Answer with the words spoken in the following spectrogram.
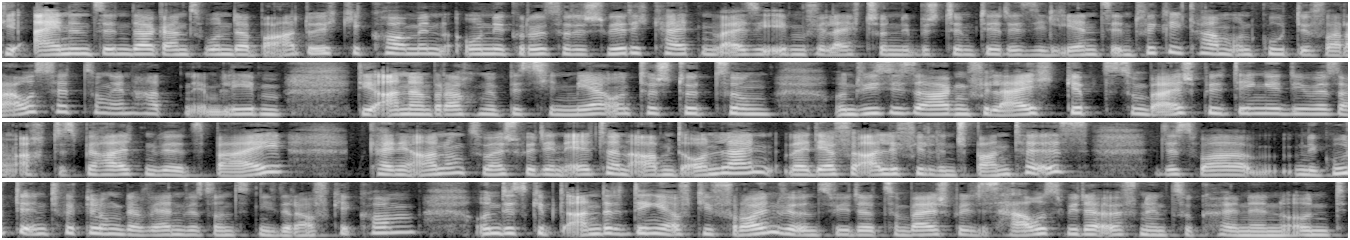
Die einen sind da ganz wunderbar durchgekommen, ohne größere Schwierigkeiten, weil sie eben vielleicht schon eine bestimmte Resilienz entwickelt haben und gute Voraussetzungen Voraussetzungen hatten im Leben. Die anderen brauchen ein bisschen mehr Unterstützung. Und wie Sie sagen, vielleicht gibt es zum Beispiel Dinge, die wir sagen, ach, das behalten wir jetzt bei. Keine Ahnung, zum Beispiel den Elternabend online, weil der für alle viel entspannter ist. Das war eine gute Entwicklung, da wären wir sonst nie drauf gekommen. Und es gibt andere Dinge, auf die freuen wir uns wieder, zum Beispiel das Haus wieder öffnen zu können und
